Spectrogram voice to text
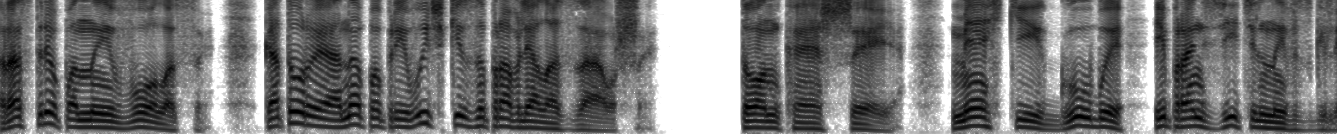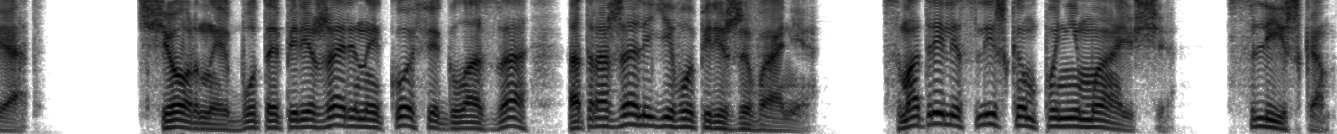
растрепанные волосы, которые она по привычке заправляла за уши. Тонкая шея, мягкие губы и пронзительный взгляд. Черные, будто пережаренный кофе глаза отражали его переживания. Смотрели слишком понимающе. Слишком.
